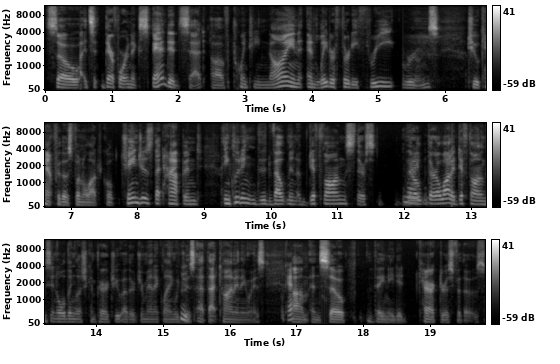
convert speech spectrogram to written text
So it's therefore an expanded set of 29 and later 33 runes to account for those phonological changes that happened, including the development of diphthongs. There's there, are, Right. there are a lot of diphthongs in Old English compared to other Germanic languages at that time anyways. Okay. Um, and so they needed characters for those.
